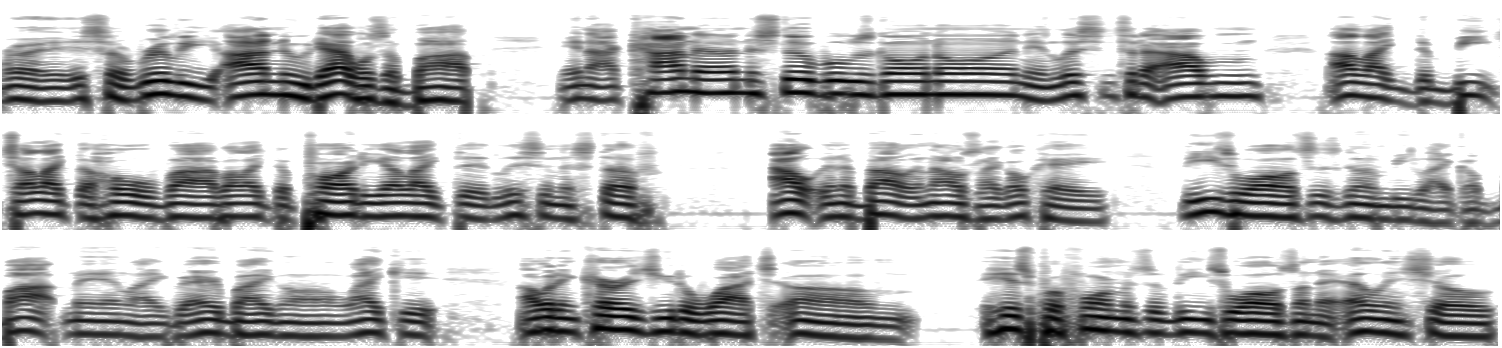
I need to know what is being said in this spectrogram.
Right, it's a really I knew that was a bop, and I kind of understood what was going on and listened to the album. I like the beats, I like the whole vibe, I like the party, I like to listen to stuff out and about, and I was like, okay, these walls is gonna be like a bop, man. Like everybody gonna like it. I would encourage you to watch um his performance of these walls on the Ellen show.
